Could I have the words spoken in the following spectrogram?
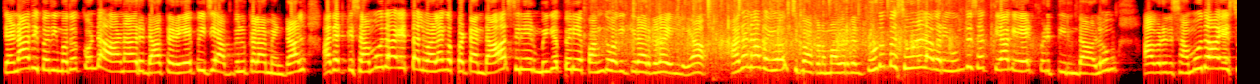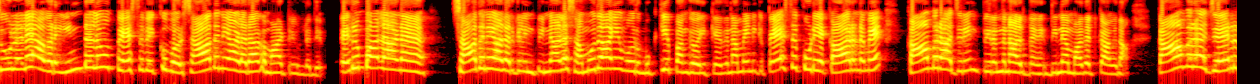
ஜனாதிபதி முதற்கொண்டு ஆனாரு டாக்டர் ஏபிஜே அப்துல் கலாம் என்றால் அதற்கு சமுதாயத்தால் வழங்கப்பட்ட அந்த ஆசிரியர் மிகப்பெரிய பங்கு வகிக்கிறார்களா இல்லையா? அதை நாம யோசிச்சு பார்க்கணும். அவர்கள் குடும்ப சூழல் அவரை உந்து சக்தியாக ஏற்படுத்தி இருந்தாலும் அவரது சமுதாய சூழலே அவரை இன்றளவும் பேச வைக்கும் ஒரு சாதனையாளராக மாற்றியுள்ளது. பெரும்பாலான சாதனையாளர்களின் பின்னால சமுதாயம் ஒரு முக்கிய பங்கு வகிக்கிறது. நம்ம இன்னைக்கு பேசக்கூடிய காரணமே காமராஜரின் பிறந்தநாள் தி- தினம். அதற்காக தான். காமராஜர்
